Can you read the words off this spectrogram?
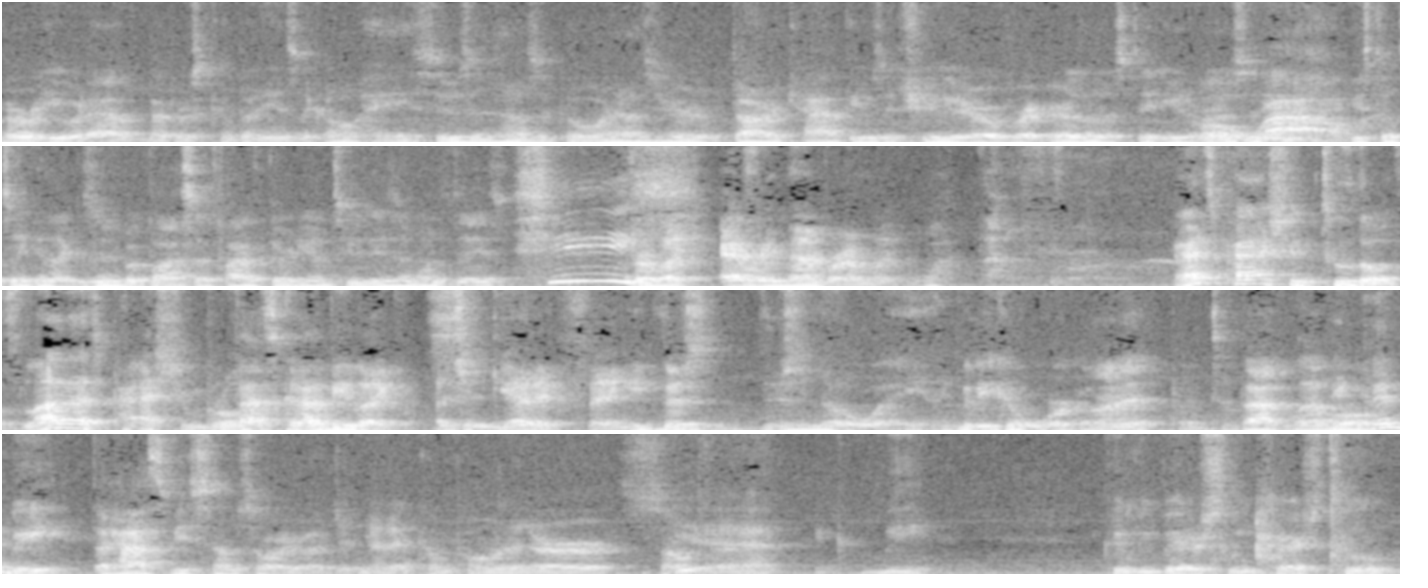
Remember, he would have members come in, he's like, oh, hey, Susan, how's it going? How's your daughter Kathy, who's a cheerleader over at Arizona State oh, University? Oh, wow. You still taking, like, Zumba class at 5.30 on Tuesdays and Wednesdays? Sheesh. For, like, every member, I'm like, what the That's passion too, though. It's a lot of that's passion, bro. That's got to be like a genetic thing. There's there's no way. Like, maybe you can work on it, but to that level, it could be. there has to be some sort of a genetic component or something. Yeah, it could be. Could be bittersweet curse too.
